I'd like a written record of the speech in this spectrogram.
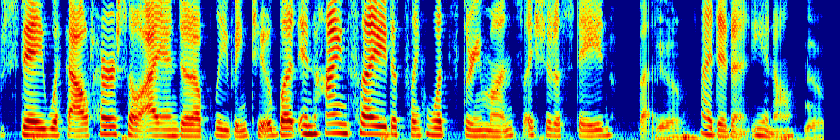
stay without her so I ended up leaving too but in hindsight it's like what's 3 months I should have stayed but Yeah, I didn't you know yeah,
